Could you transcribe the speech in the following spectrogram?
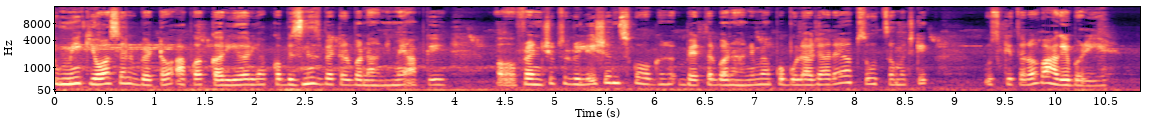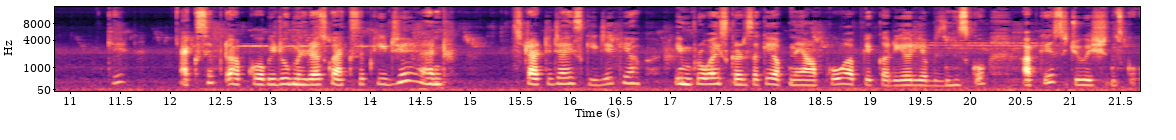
टू मेक योर सेल्फ बेटर आपका करियर या आपका बिज़नेस बेटर बनाने में, आपके फ्रेंडशिप्स रिलेशंस को अगर बेहतर बनाने में आपको बोला जा रहा है, आप सोच समझ के उसकी तरफ़ आगे बढ़िए। ओके एक्सेप्ट आपको अभी जो मिल रहा है, उसको एक्सेप्ट कीजिए एंड स्ट्रैटेजाइज कीजिए कि आप इम्प्रोवाइज कर सके अपने आप को, आपके करियर या बिज़नेस को, आपके सिचुएशंस को।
